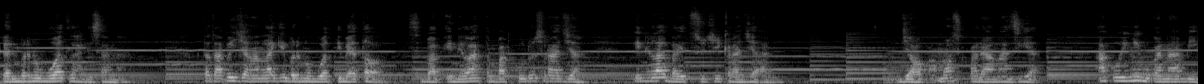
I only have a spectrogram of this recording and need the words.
dan bernubuatlah di sana tetapi jangan lagi bernubuat di Betel, sebab inilah tempat kudus raja, inilah bait suci kerajaan. Jawab Amos kepada Amazia, Aku ini bukan nabi,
